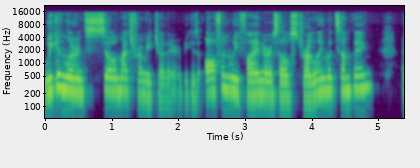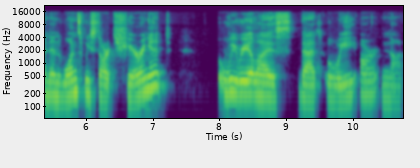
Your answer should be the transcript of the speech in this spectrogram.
We can learn so much from each other because often we find ourselves struggling with something and then once we start sharing it we realize that we are not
